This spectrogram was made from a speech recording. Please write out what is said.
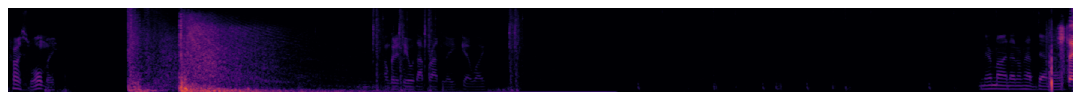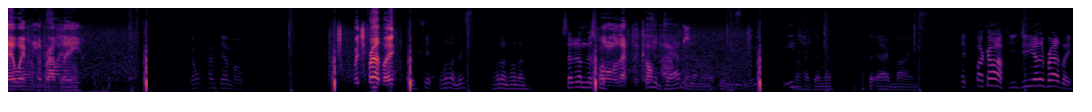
Probably swarm me. I'm gonna deal with that Bradley, get away. Never mind, I don't have demo. Stay away from the Bradley. You don't have demo. Which Bradley? Oh shit, hold on, there's... Hold on, hold on. Set it on this one. on the left of the compound. Javelin. I don't have demo. I, I have mines. Hey, fuck off! You do the other Bradley.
